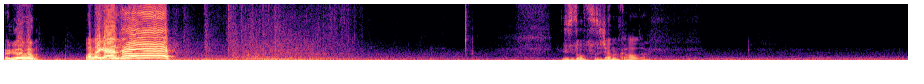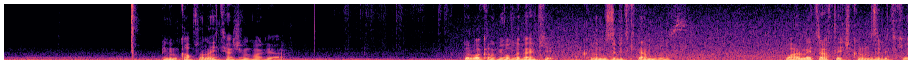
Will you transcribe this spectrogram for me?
Ölüyorum. Bana geldi. %30 canı kaldı. Benim kaplana ihtiyacım var ya. Dur bakalım yolda belki kırmızı bitkiden buluruz. Var mı etrafta hiç kırmızı bitki?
